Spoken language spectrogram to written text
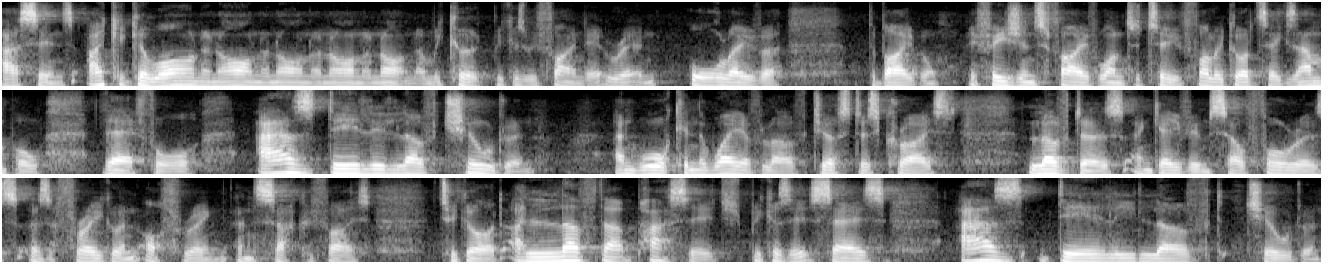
our sins. I could go on and on and on and on and on, and we could because we find it written all over the Bible. Ephesians 5 1 to 2. Follow God's example, therefore, as dearly loved children, and walk in the way of love, just as Christ loved us and gave himself for us as a fragrant offering and sacrifice to God. I love that passage because it says, as dearly loved children.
